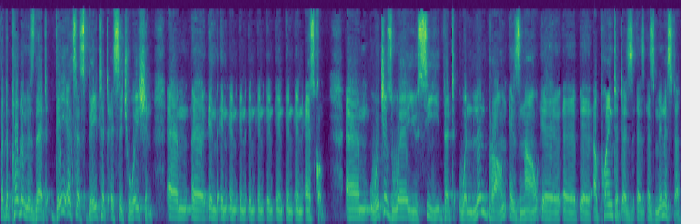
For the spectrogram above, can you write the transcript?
But the problem is that they exacerbated a situation in, in, in, in, in, in, in, in Eskom which is where you see that when Lynne Brown is now uh, uh, uh, appointed as, as, as, Minister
